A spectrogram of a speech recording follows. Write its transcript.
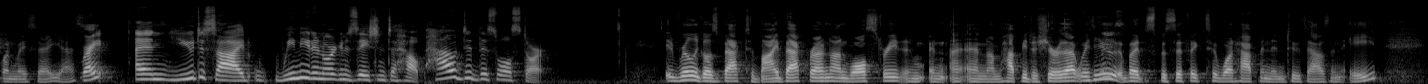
One may say, yes. Right? And you decide we need an organization to help. How did this all start? It really goes back to my background on Wall Street, and, and, and I'm happy to share that with you, Please. but specific to what happened in 2008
